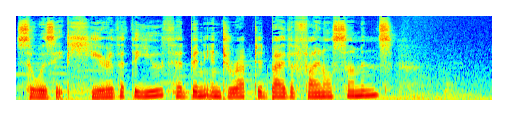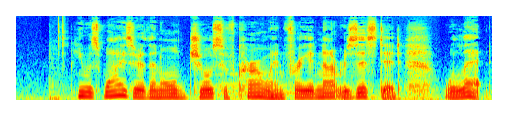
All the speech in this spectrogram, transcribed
So was it here that the youth had been interrupted by the final summons? He was wiser than old Joseph Curwen, for he had not resisted. Willett,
